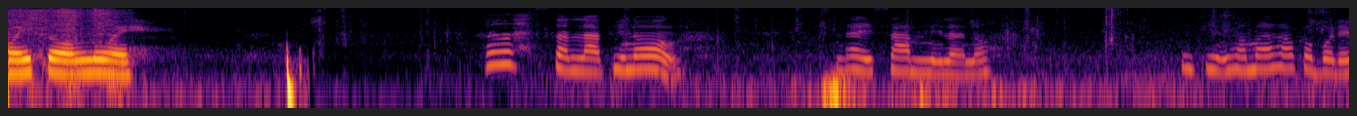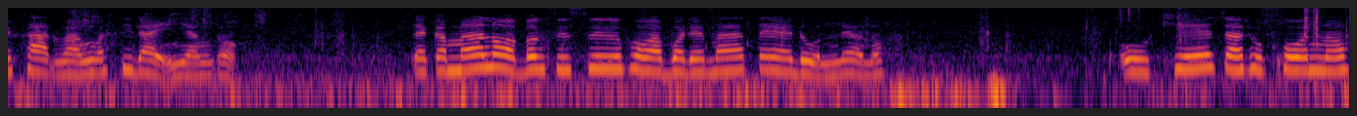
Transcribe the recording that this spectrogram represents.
อยสองหน่วย สำหรับพี่น้อง ได้ซ้ำนี่แหละเนาะจริงๆเขามาเขาก็บ่ได้คาดหวังว่าสิได้ยังดอก แต่ก็มารอดเบิ่งซื่อๆเพราะว่าบ่ได้มาแต่โดนแล้วเนาะโอเคจ้าทุกคนเนาะ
